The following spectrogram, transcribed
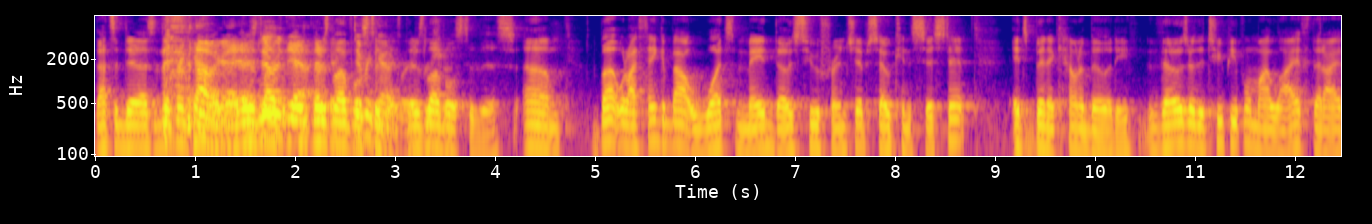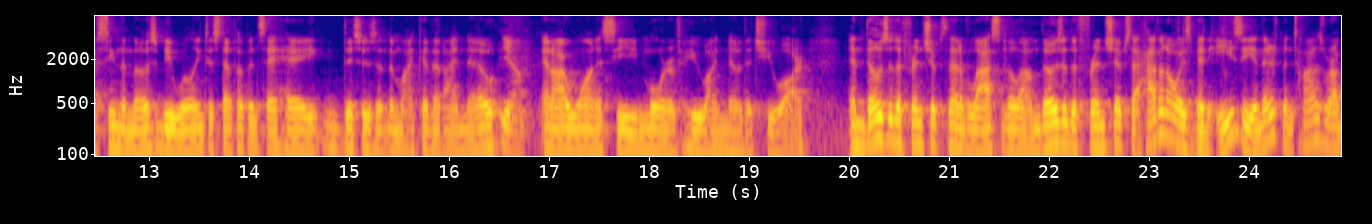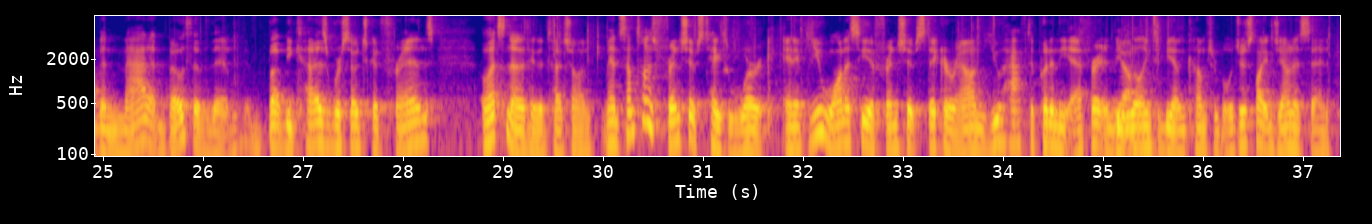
that's a that's a different category. okay, there's, level, yeah, there's okay. levels different to this. There's levels sure. to this. Um, but when I think about what's made those two friendships so consistent, it's been accountability. Those are the two people in my life that I have seen the most be willing to step up and say, "Hey, this isn't the Micah that I know, yeah, and I want to see more of who I know that you are." And those are the friendships that have lasted a. And those are the friendships that haven't always been easy. And there's been times where I've been mad at both of them, but because we're such good friends, well, that's another thing to touch on. Man, sometimes friendships takes work, and if you want to see a friendship stick around, you have to put in the effort and be willing to be uncomfortable. Just like Jonah said,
